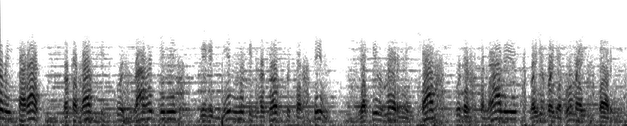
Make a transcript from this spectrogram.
Військовий парад показав чітку злагодженість і відмінну підготовку частин, які в мирний час удосконалюють свою бойову майстерність.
